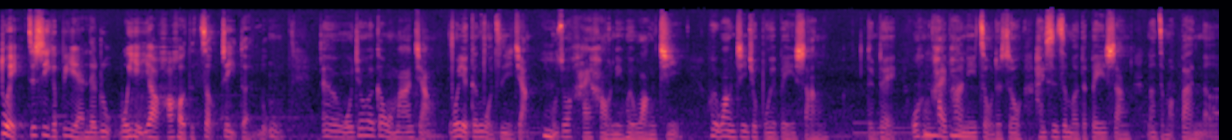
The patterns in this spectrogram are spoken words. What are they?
对，这是一个必然的路，我也要好好的走这一段路。嗯，呃，我就会跟我妈讲，我也跟我自己讲，嗯、我说还好你会忘记，会忘记就不会悲伤，对不对？我很害怕你走的时候还是这么的悲伤，那怎么办呢？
